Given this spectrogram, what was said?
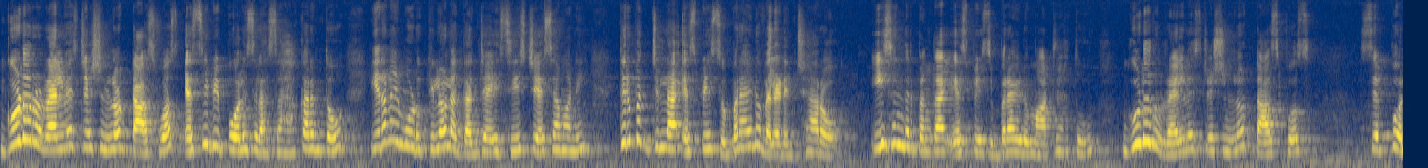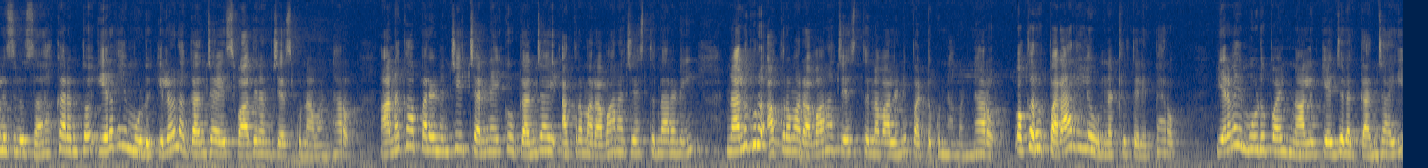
గూడూరు రైల్వే స్టేషన్లో టాస్క్ ఫోర్స్ ఎస్సీబీ పోలీసుల సహకారంతో ఇరవై మూడు కిలోల గంజాయి సీజ్ చేశామని తిరుపతి జిల్లా ఎస్పీ సుబ్బరాయుడు వెల్లడించారు. ఈ సందర్భంగా ఎస్పీ సుబ్బరాయుడు మాట్లాడుతూ గూడూరు రైల్వే స్టేషన్లో టాస్క్ ఫోర్స్ సెప్ పోలీసులు సహకారంతో ఇరవై మూడు కిలోల గంజాయి స్వాధీనం చేసుకున్నామన్నారు. అనకాపల్లి నుంచి చెన్నైకు గంజాయి అక్రమ రవాణా చేస్తున్నారని నలుగురు అక్రమ రవాణా చేస్తున్న వాళ్ళని పట్టుకున్నామన్నారు. ఒకరు పరారీలో ఉన్నట్లు తెలిపారు. ఇరవై మూడు పాయింట్ నాలుగు కేజీల గంజాయి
